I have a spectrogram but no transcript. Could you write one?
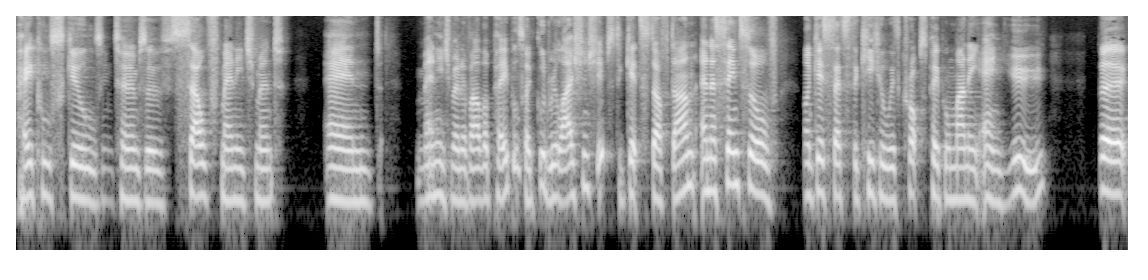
people skills in terms of self management and management of other people. So good relationships to get stuff done and a sense of I guess that's the kicker with crops, people, money, and you. The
